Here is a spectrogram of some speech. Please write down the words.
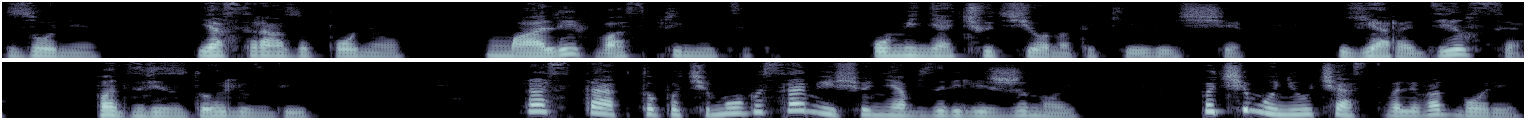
зоне, я сразу понял, Мали вас приметит. У меня чутье на такие вещи. Я родился под звездой любви. Раз так, то почему вы сами еще не обзавелись женой? Почему не участвовали в отборе?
